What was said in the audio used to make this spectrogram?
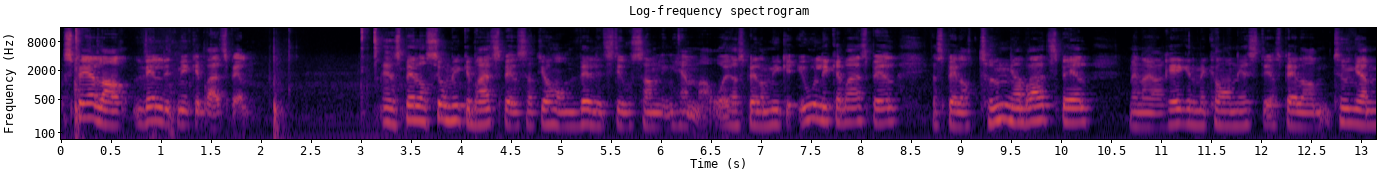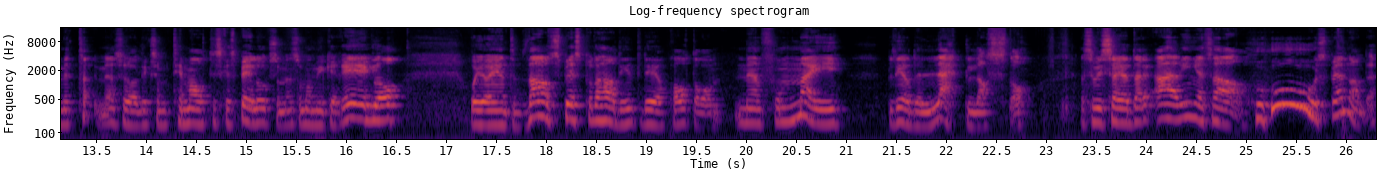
spelar väldigt mycket brädspel. Jag spelar så mycket brädspel så att jag har en väldigt stor samling hemma. Och jag spelar mycket olika brädspel. Jag spelar tunga brädspel, menar jag regelmekaniskt. Jag spelar tunga alltså liksom tematiska spel också, men som har mycket regler. Och jag är inte världsbäst på det här, det är inte det jag pratar om. Men för mig blir det lackluster. Alltså vi säger, där är inget så här hoho spännande.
